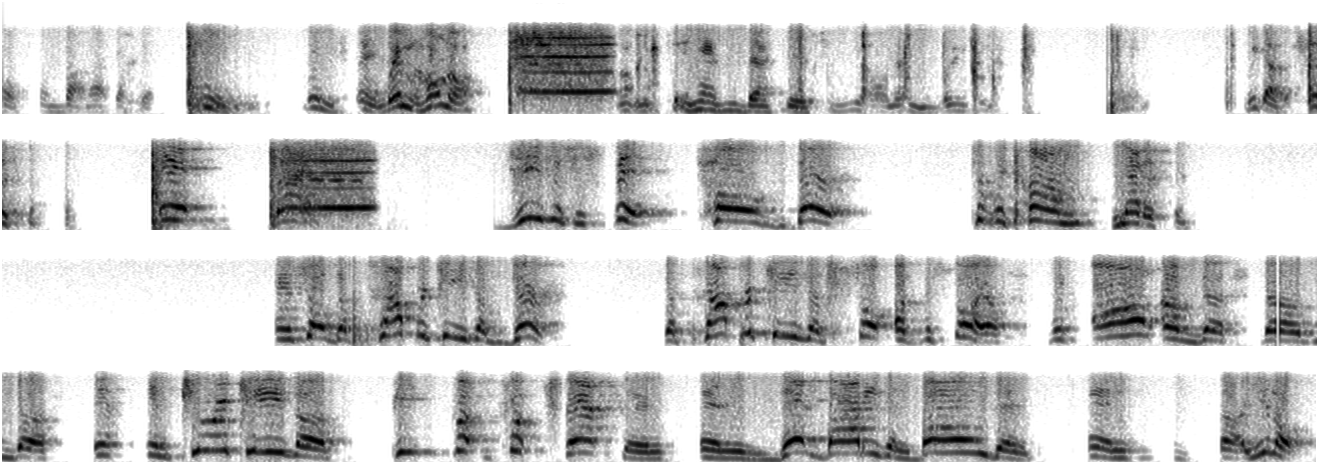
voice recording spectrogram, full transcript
Oh, I'm got that. Wait a minute, wait a minute, hold on. I can't have you back there. You all We got a system. It, that, Jesus' spit told dirt to become medicine. And so the properties of dirt, the properties of, so, of the soil, with all of the, the, the impurities of footsteps and, and dead bodies and bones and, and uh, you know,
